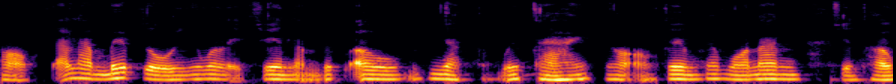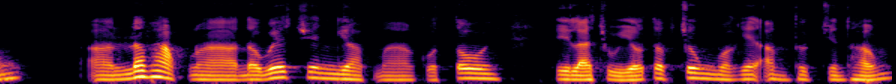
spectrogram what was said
họ đã làm bếp rồi nhưng mà lại chuyên làm bếp Âu, bếp Nhật hoặc bếp Thái thì họ thêm các món ăn truyền thống. À, lớp học là đầu bếp chuyên nghiệp mà của tôi thì là chủ yếu tập trung vào cái ẩm thực truyền thống.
